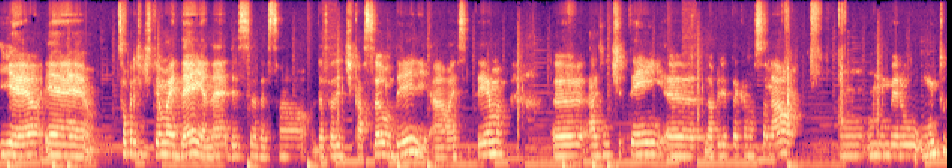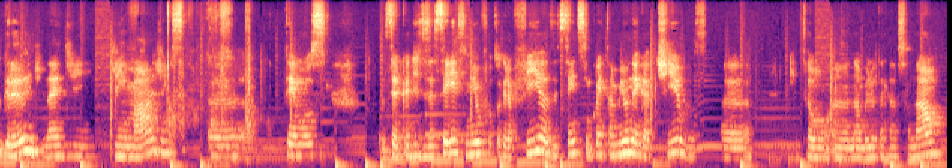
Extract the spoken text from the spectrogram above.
e é, é só para a gente ter uma ideia né, dessa, dessa, dessa dedicação dele a esse tema, Uh, a gente tem na Biblioteca Nacional um, um, número muito grande né, de, de imagens. Uh, temos cerca de 16 mil fotografias e 150 mil negativos que estão na Biblioteca Nacional,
